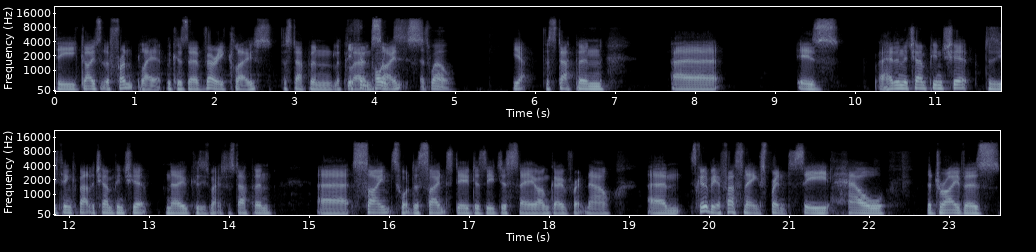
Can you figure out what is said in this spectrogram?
the guys at the front play it because they're very close. Verstappen, Leclerc, and different Sainz. as well? Yeah, Verstappen uh, is ahead in the championship. Does he think about the championship? No, because he's Max Verstappen. Uh, Sainz, what does Sainz do? Does he just say, oh, "I'm going for it now"? Um, it's going to be a fascinating sprint to see how the drivers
